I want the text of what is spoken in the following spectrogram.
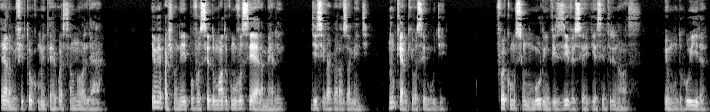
Ela me fitou com uma interrogação no olhar. Eu me apaixonei por você do modo como você era, Merlin, disse vagarosamente. Não quero que você mude. Foi como se um muro invisível se erguesse entre nós. Meu mundo ruíra.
